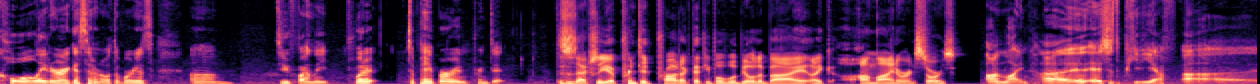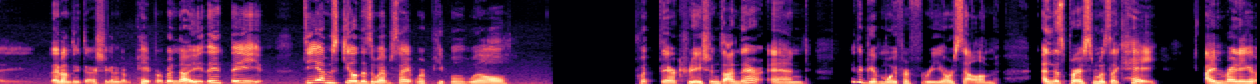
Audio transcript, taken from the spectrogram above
collator, I guess I don't know what the word is, um, to finally put it to paper and print it. This is actually a printed product that people will be able to buy like online or in stores? Online. Uh, it, it's just a PDF. Uh, I don't think they're actually going to go to paper, but no, they, they, DM's Guild is a website where people will put their creations on there and either give them away for free or sell them. And this person was like, "Hey, I'm writing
